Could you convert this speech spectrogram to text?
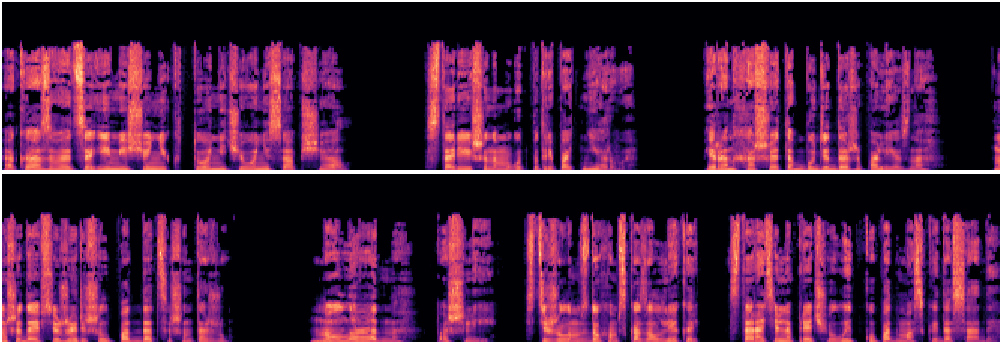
Оказывается, им еще никто ничего не сообщал. Старейшины могут потрепать нервы. И Ранхашу это будет даже полезно. Но Шедай все же решил поддаться шантажу. «Ну ладно, пошли», — с тяжелым вздохом сказал лекарь, старательно пряча улыбку под маской досады.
